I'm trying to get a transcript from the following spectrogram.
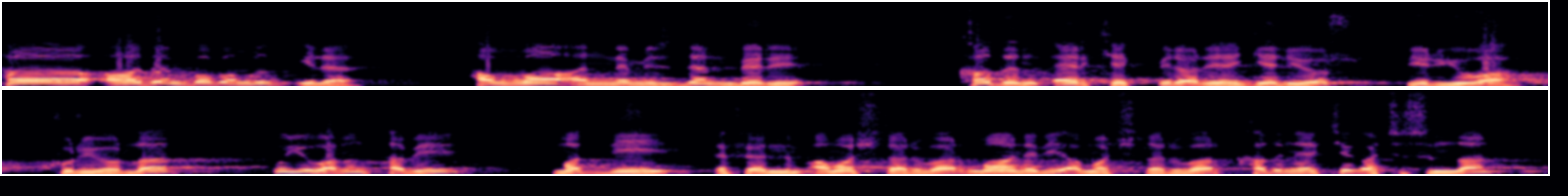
Ta Adem babamız ile Havva annemizden beri kadın erkek bir araya geliyor, bir yuva kuruyorlar. Bu yuvanın tabi maddi efendim amaçları var, manevi amaçları var. Kadın erkek açısından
